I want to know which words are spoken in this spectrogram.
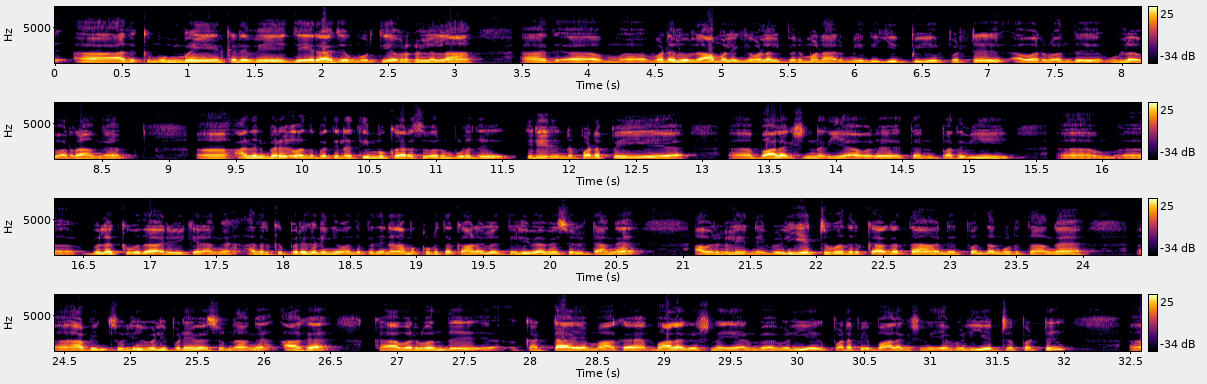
அதுக்கு முன்பே ஏற்கனவே ஜெயராஜமூர்த்தி அவர்களெல்லாம் அது, ம- வடலூர் ராமலிங்க வள்ளல் பெருமானார் மீது ஈர்ப்பு ஏற்பட்டு அவர் வந்து உள்ளே வர்றாங்க. அதன் பிறகு வந்து பார்த்திங்கன்னா திமுக அரசு வரும்பொழுது திடீரென்று படப்பை பாலகிருஷ்ணன் ஐயா அவர் தன் பதவியை விலக்குவதாக அறிவிக்கிறாங்க. அதற்கு பிறகு நீங்கள் வந்து பார்த்திங்கன்னா நம்ம கொடுத்த காணொலியில் தெளிவாகவே சொல்லிட்டாங்க. அவர்கள் என்னை வெளியேற்றுவதற்காகத்தான் நிர்பந்தம் கொடுத்தாங்க அப்படின்னு சொல்லி வெளிப்படையாகவே சொன்னாங்க. ஆக அவர் வந்து கட்டாயமாக பாலகிருஷ்ண ஐயா வெளியே படப்பை பாலகிருஷ்ண ஐயா வெளியேற்றப்பட்டு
